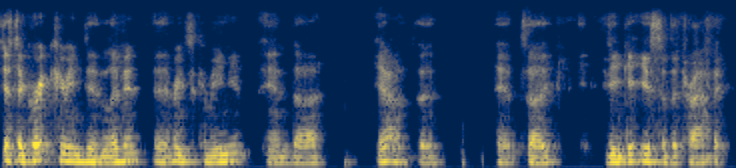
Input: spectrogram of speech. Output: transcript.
just a great community to live in. Everything's convenient, and yeah, the, it's you can get used to the traffic.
